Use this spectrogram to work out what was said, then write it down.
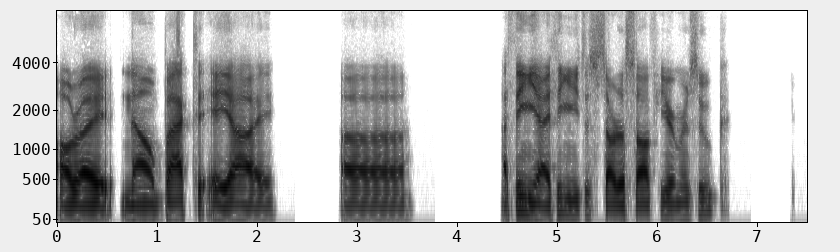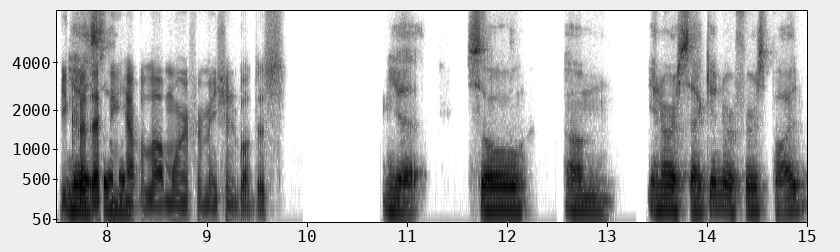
All right, now back to AI. Uh, I think yeah, I think you need to start us off here, Marzooq, because yeah, so, I think you have a lot more information about this. Yeah. So, um, in our second or first pod,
